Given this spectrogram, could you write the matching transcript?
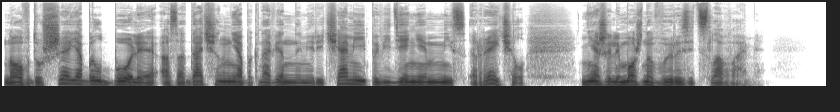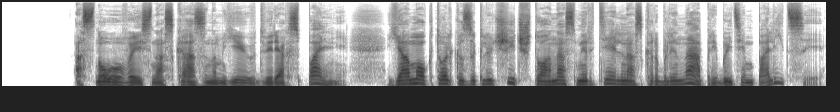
Но в душе я был более озадачен необыкновенными речами и поведением мисс Рэйчел, нежели можно выразить словами. Основываясь на сказанном ею в дверях спальни, я мог только заключить, что она смертельно оскорблена прибытием полиции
